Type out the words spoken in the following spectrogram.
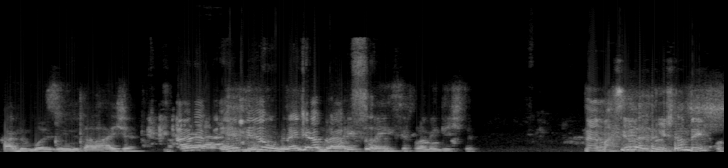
Fábio Mozini da Laja. Ah, é mesmo, um grande O maior abraço. influência flamenguista. Não, Marcelo D2 também, pô.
